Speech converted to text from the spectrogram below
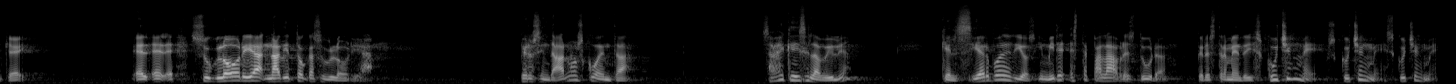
Okay. su gloria, nadie toca su gloria. Pero sin darnos cuenta, ¿sabe qué dice la Biblia? Que el siervo de Dios, y mire, esta palabra es dura, pero es tremenda. Y escúchenme, escúchenme, escúchenme.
